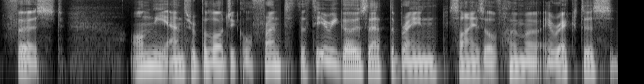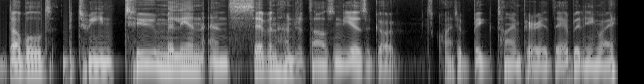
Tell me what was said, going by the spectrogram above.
First, on the anthropological front, the theory goes that the brain size of Homo erectus doubled between 2 million and 700,000 years ago. It's quite a big time period there, but anyway.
